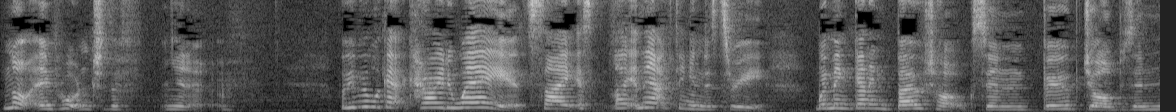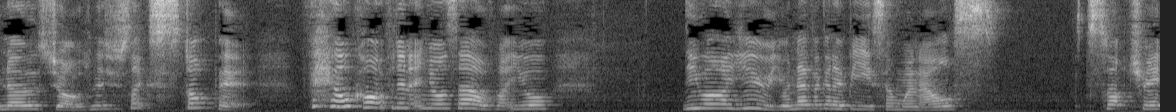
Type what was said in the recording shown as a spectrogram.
not important to the, you know, but people get carried away. It's like, it's like in the acting industry, women getting Botox and boob jobs and nose jobs and it's just like stop it. Feel confident in yourself. Like you're you are you. You're never gonna be someone else. Stop tra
